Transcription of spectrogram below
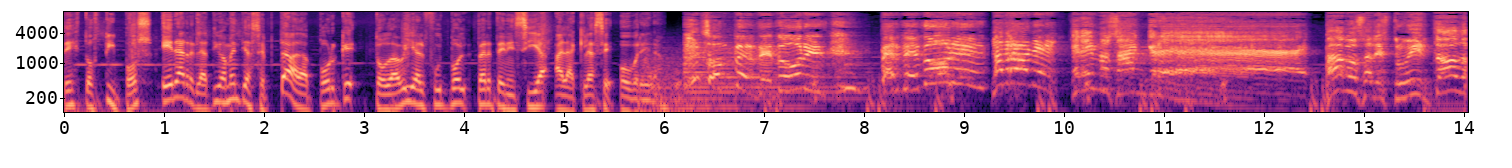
de estos tipos era relativamente aceptada porque todavía el fútbol pertenecía a la clase obrera. ¡Son perdedores! ¡Perdedores! ¡Ladrones! ¡Queremos sangre! ¡Vamos a destruir todo!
